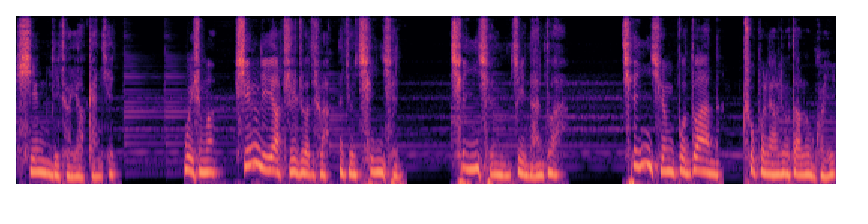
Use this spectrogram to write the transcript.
心里头要干净。为什么心里要执着的说，那就亲情，亲情最难断，亲情不断呢，出不了六道轮回，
